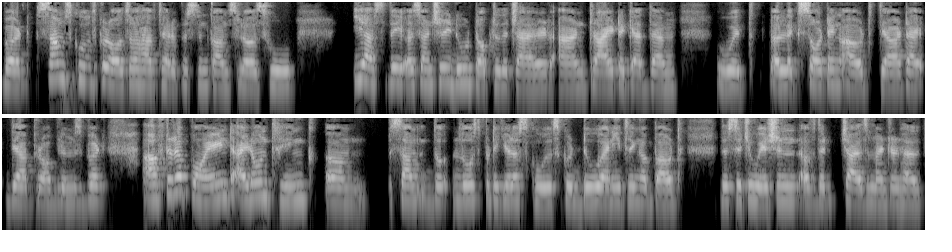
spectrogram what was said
but some schools could also have therapists and counselors who yes they essentially do talk to the child and try to get them with uh, like sorting out their type their problems but after a point i don't think um some th- those particular schools could do anything about the situation of the child's mental health.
